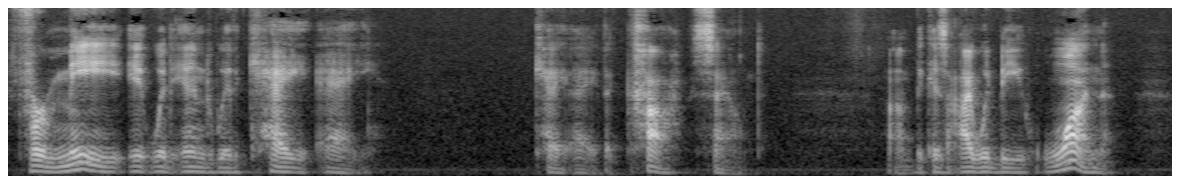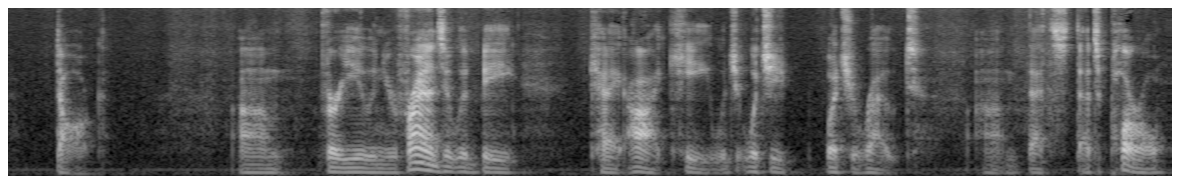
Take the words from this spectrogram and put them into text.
for me, it would end with K A. K A, the ka sound, uh, because I would be one dog. Um, for you and your friends, it would be K I, key, which, which you, what you wrote. Um, that's that's plural,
